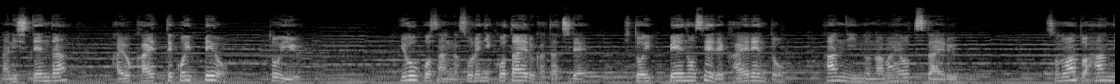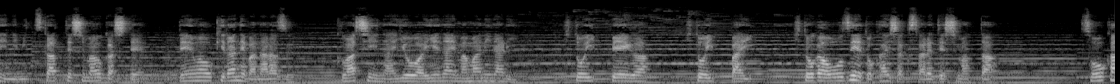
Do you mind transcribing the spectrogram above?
何してんだ？はよ帰ってこいっぺよ、という。陽子さんがそれに答える形で、人一平のせいで帰れんと、犯人の名前を伝える。その後犯人に見つかってしまうかして、電話を切らねばならず、詳しい内容は言えないままになり、人一平が人いっぱい、人が大勢と解釈されてしまった。そう考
